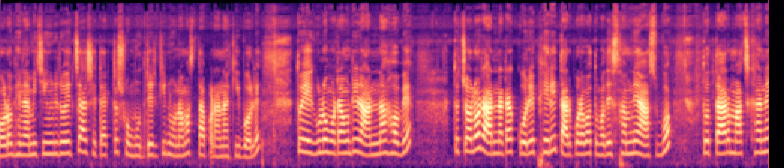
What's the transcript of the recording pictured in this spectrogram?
বড় ভেনামি চিংড়ি রয়েছে, আর সেটা একটা সমুদ্রের কি নোনা মাছ তাপাড়া না কি বলে। তো এগুলো মোটামুটি রান্না হবে। তো চলো রান্নাটা করে ফেলি, তারপর আবার তোমাদের সামনে আসব। তো তার মাঝখানে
